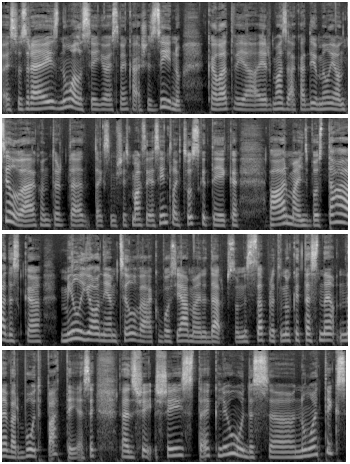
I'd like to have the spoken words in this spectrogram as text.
es uzreiz nolasu nelasīju, jo es vienkārši zinu, ka Latvijā ir mazāk kā 2 miljoni cilvēku, un tur tā, teiksim, šis mākslīgais intelekts uzskatīja, ka pārmaiņas būs tādas, ka miljoniem cilvēku būs jāmaina darbs. Un es sapratu, nu, ka tas ne, nevar būt patiesi. Tad šī, šīs te kļūdas notiks.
